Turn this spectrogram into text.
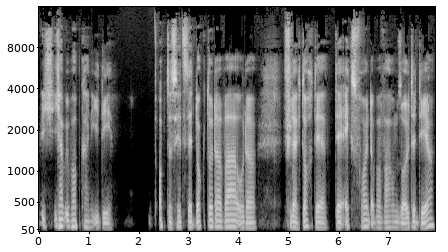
ich, ich habe überhaupt keine Idee ob das jetzt der Doktor da war oder vielleicht doch der, der Ex-Freund, aber warum sollte der?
